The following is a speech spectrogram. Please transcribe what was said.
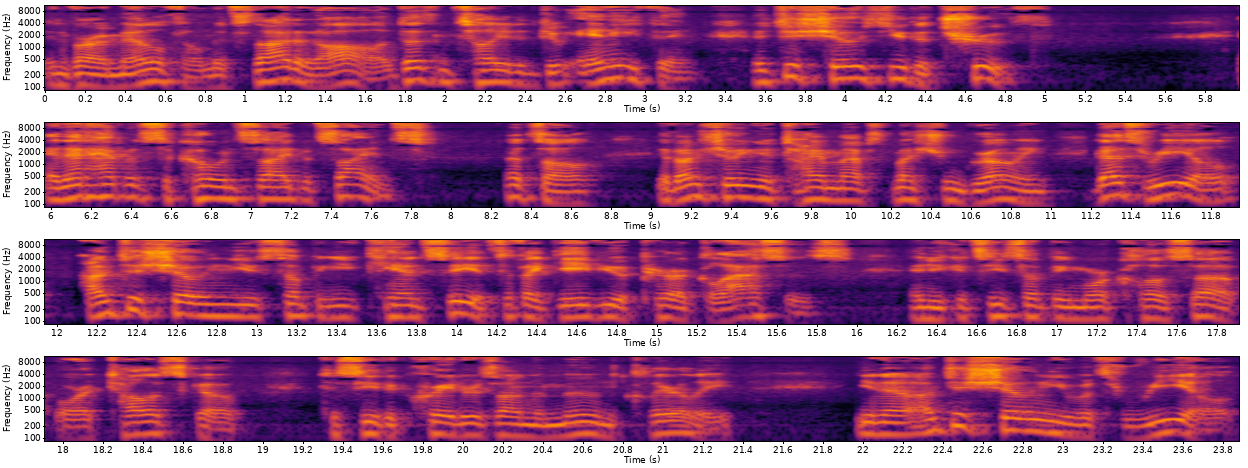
environmental film. It's not at all. It doesn't tell you to do anything. It just shows you the truth, and that happens to coincide with science. That's all. If I'm showing you a time lapse mushroom growing, that's real. I'm just showing you something you can't see. It's if I gave you a pair of glasses and you could see something more close up or a telescope to see the craters on the moon clearly. You know, I'm just showing you what's real,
